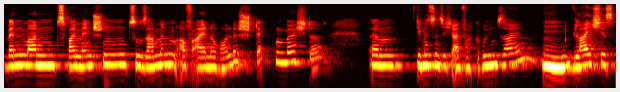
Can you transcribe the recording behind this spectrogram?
wenn man zwei Menschen zusammen auf eine Rolle stecken möchte. Ähm, die müssen sich einfach grün sein, mhm. ein gleiches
